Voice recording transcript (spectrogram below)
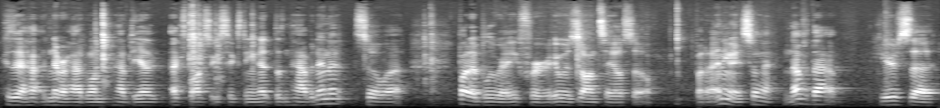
because I ha never had one. I have the Xbox 360. It doesn't have it in it, so uh, bought a Blu-ray for it was on sale. So, but uh, anyway, so enough of that. Here's uh,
